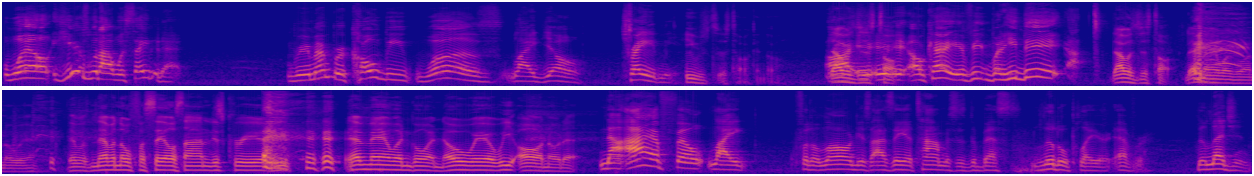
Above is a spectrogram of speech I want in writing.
Well, here's what I would say to that. Remember, Kobe was like, "Yo, trade me." He was just talking though. That was just it- talk. it- okay, if he, but he did. that was just talk. That man wasn't going nowhere. There was never no for sale sign in his career. He- that man wasn't going nowhere. We all know that. Now, I have felt like for the longest, Isiah Thomas is the best little player ever. The legend,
